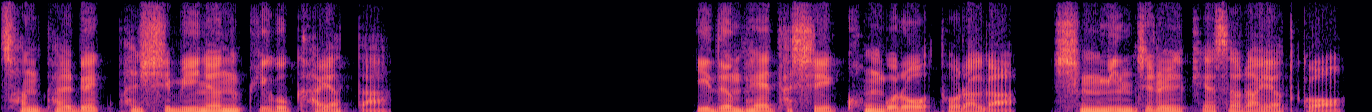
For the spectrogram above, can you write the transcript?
1882년 귀국하였다. 이듬해 다시 콩고로 돌아가 식민지를 개설하였고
